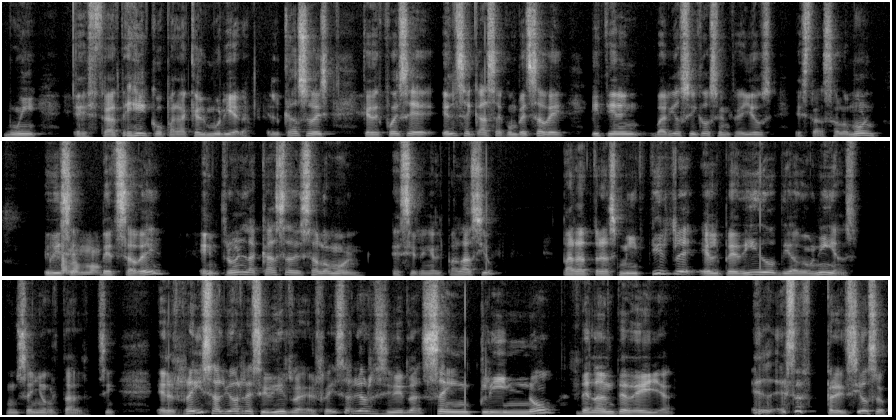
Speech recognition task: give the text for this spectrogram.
muy estratégico para que él muriera. El caso es que después eh, él se casa con Betsabé y tienen varios hijos, entre ellos está Salomón. Y dice, Betsabé entró en la casa de Salomón, es decir, en el palacio, para transmitirle el pedido de Adonías, un señor tal. ¿sí? El rey salió a recibirla, el rey salió a recibirla, se inclinó delante de ella. E, eso es precioso.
